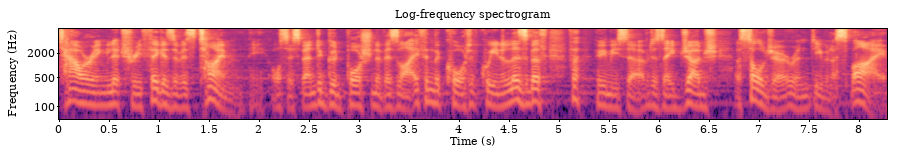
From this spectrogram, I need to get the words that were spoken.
towering literary figures of his time. He also spent a good portion of his life in the court of Queen Elizabeth, for whom he served as a judge, a soldier, and even a spy.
